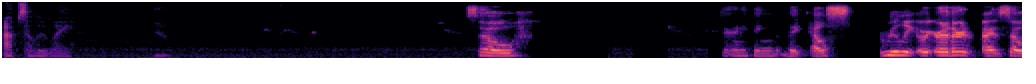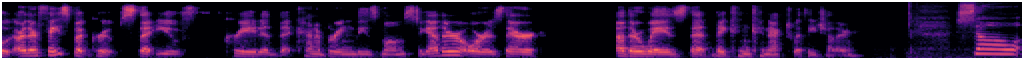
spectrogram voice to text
Absolutely. Yeah. So, is there anything that else really, or are there? Uh, so, are there Facebook groups that you've created that kind of bring these moms together or is there other ways that they can connect with each other so,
